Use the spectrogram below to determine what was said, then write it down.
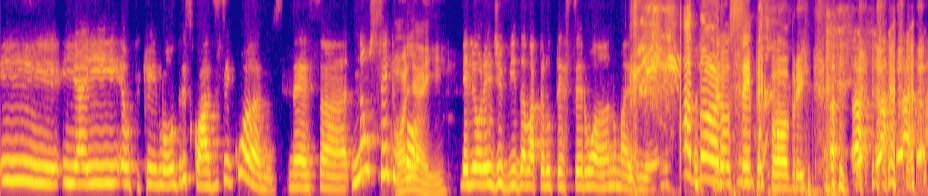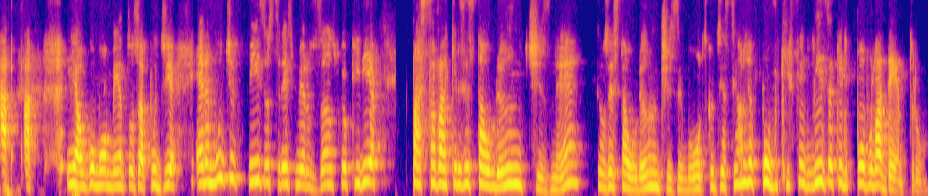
E, e aí eu fiquei em Londres quase cinco anos nessa. Não sempre Olha pobre. aí. Melhorei de vida lá pelo terceiro ano, mais ou menos. Adoro! Não sempre pobre. em algum momento eu já podia. Era muito difícil os três primeiros anos, porque eu queria. Passava aqueles restaurantes, né? Tem uns restaurantes em Londres que eu dizia assim: olha, povo, que feliz aquele povo lá dentro,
